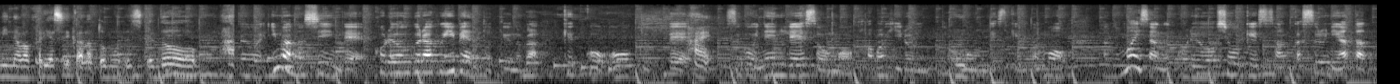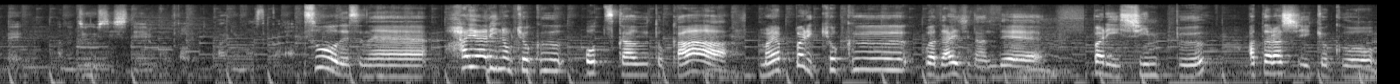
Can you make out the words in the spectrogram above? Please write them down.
みんな分かりやすいかなと思うんですけど、はい。今のシーンでコレオグラフイベントっていうのが結構多くって、はい。すごい年齢層も幅広いと思うんですけれども、あのまいさんがこれをショーケース参加するにあたってあの重視していることありますか？そうですね。流行りの曲を使うとか、まあ、やっぱり曲は大事なんでやっぱり新譜新しい曲を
